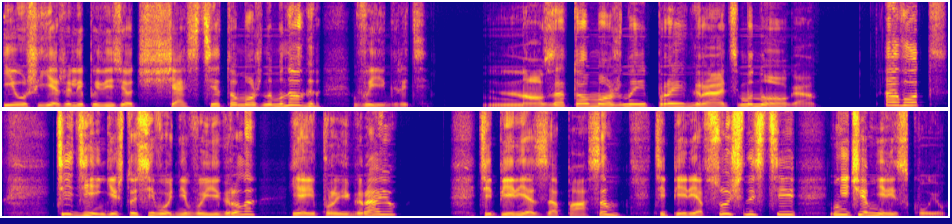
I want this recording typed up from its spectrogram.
и уж ежели повезет счастье, то можно много выиграть. Но зато можно и проиграть много. А вот те деньги, что сегодня выиграла, я и проиграю. Теперь я с запасом, теперь я в сущности ничем не рискую.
